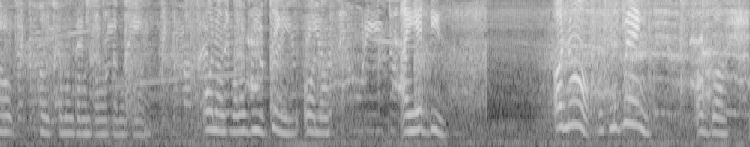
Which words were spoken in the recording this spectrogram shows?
Oh, wait, come on, come on, come on, come on, come on. Oh no, it's one of these things. Oh no. I hate these. Oh no, we're flipping. Oh gosh.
